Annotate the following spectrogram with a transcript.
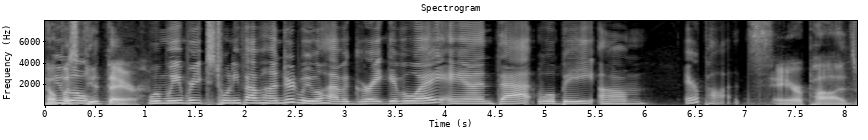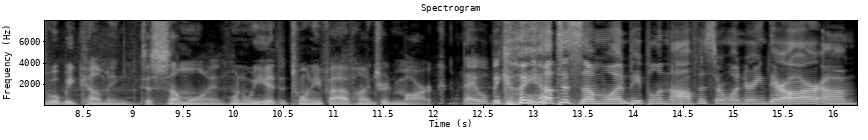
Help we us will- get there. when we reach 2500, we will have a great giveaway and that will be um AirPods. AirPods will be coming to someone when we hit the 2,500 mark. They will be going out to someone. People in the office are wondering. There are um,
